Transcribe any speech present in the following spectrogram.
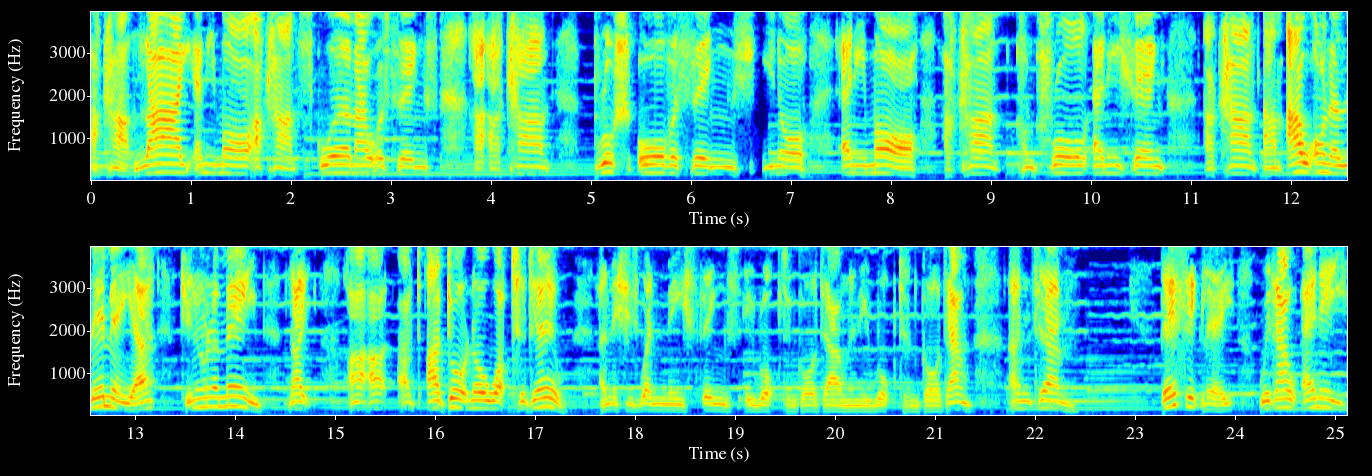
I can't lie anymore. I can't squirm out of things. I, I can't brush over things, you know, anymore. I can't control anything. I can't, I'm out on a limb here. Do you know what I mean? Like, I, I, I, I don't know what to do. And this is when these things erupt and go down and erupt and go down. And um, basically, without any,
